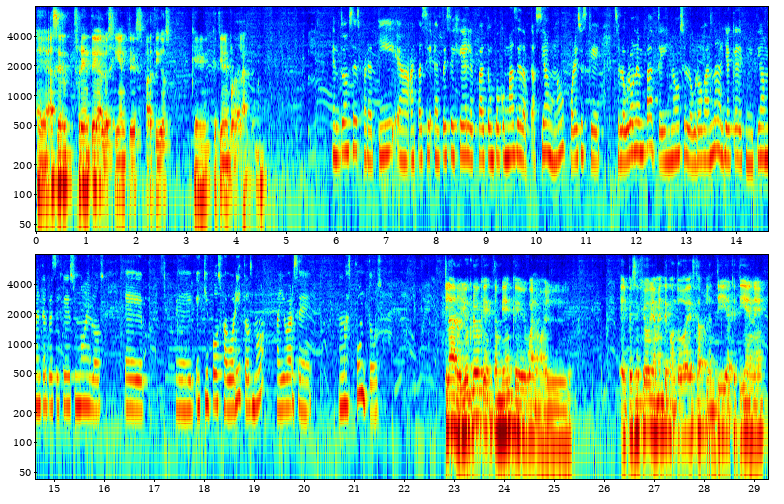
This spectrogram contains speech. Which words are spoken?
eh, hacer frente a los siguientes partidos que, que tienen por delante. ¿no? Entonces, para ti, eh, al, PSG le falta un poco más de adaptación, ¿no? Por eso es que se logró un empate y no se logró ganar, ya que definitivamente el PSG es uno de los eh, eh, equipos favoritos, ¿no? A llevarse más puntos. Claro, yo creo que también que, bueno, el, el PSG obviamente con toda esta plantilla que tiene,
